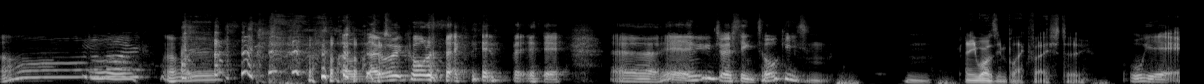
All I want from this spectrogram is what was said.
oh, I don't know. Oh yeah. Oh, they weren't called it back then, but yeah, uh, yeah, interesting talkies. Mm. Mm. And he was in blackface too, Oh yeah,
